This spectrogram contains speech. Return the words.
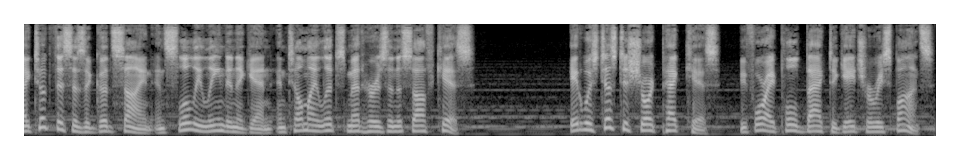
I took this as a good sign and slowly leaned in again until my lips met hers in a soft kiss. It was just a short peck kiss, before I pulled back to gauge her response.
